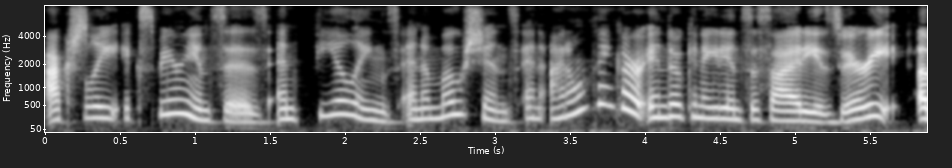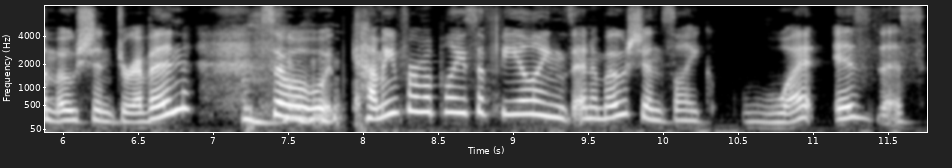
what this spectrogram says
actually experiences and feelings and emotions. And I don't think our Indo Canadian society is very emotion driven. So, coming from a place of feelings and emotions, like, what is this?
